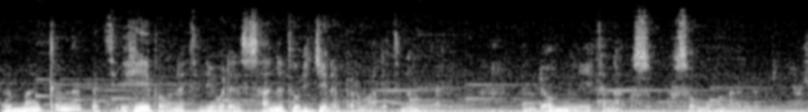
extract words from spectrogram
በማይቀናበት ይሄ በእውነት እኔ ወደ እንስሳነት ወርጄ ነበር ማለት ነው ያለ። እንደውም እኔ የተናቅኩ ሰው መሆን አለብኝ አለ።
